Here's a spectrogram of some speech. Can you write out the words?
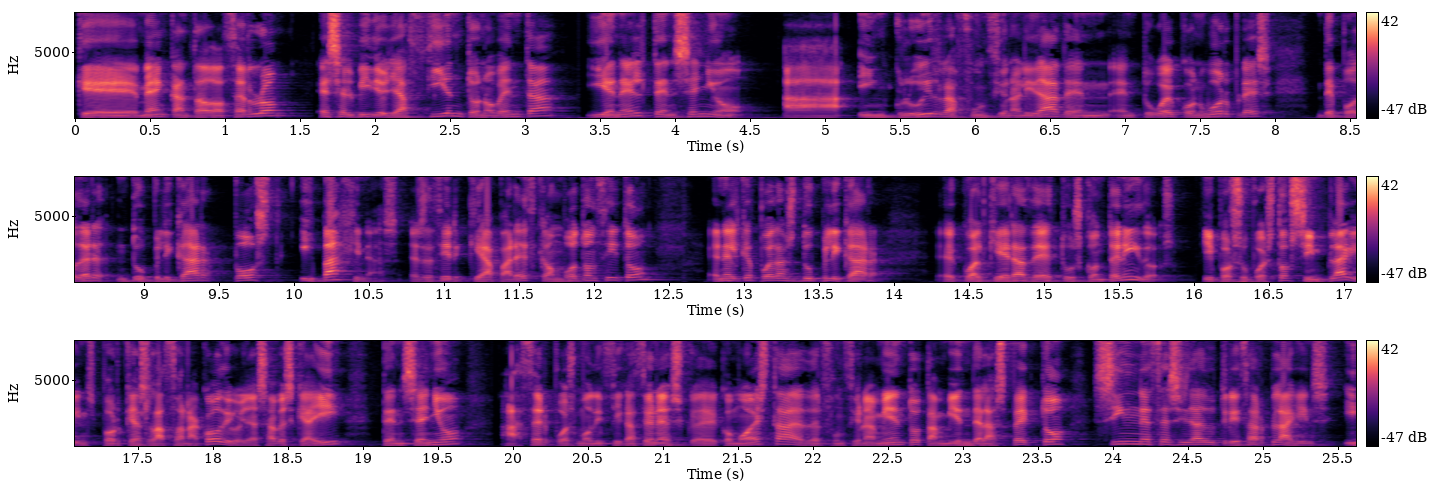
que me ha encantado hacerlo. Es el vídeo ya 190 y en él te enseño a incluir la funcionalidad en, tu web con WordPress de poder duplicar post y páginas. Es decir, que aparezca un botoncito en el que puedas duplicar eh, cualquiera de tus contenidos. Y por supuesto, sin plugins, porque es la zona código. Ya sabes que ahí te enseño a hacer pues modificaciones eh, como esta, del funcionamiento, también del aspecto, sin necesidad de utilizar plugins y,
